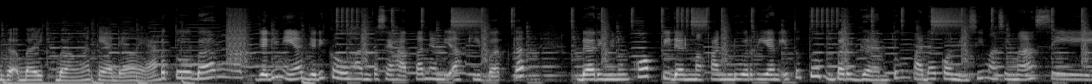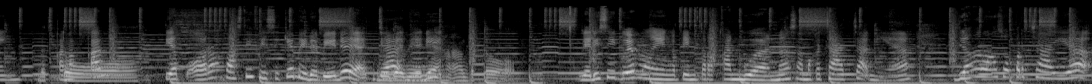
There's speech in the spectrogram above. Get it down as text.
nggak baik banget ya Del ya. Betul banget. Jadi nih ya, jadi keluhan kesehatan yang diakibatkan dari minum kopi dan makan durian itu tuh bergantung pada kondisi masing-masing. Betul. Karena kan Tiap orang pasti fisiknya beda-beda ya, Ca. beda-beda, Jadi, ha, betul. Jadi sih gue mau ngingetin ke rekan Buana sama ke Caca nih ya. Jangan langsung percaya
